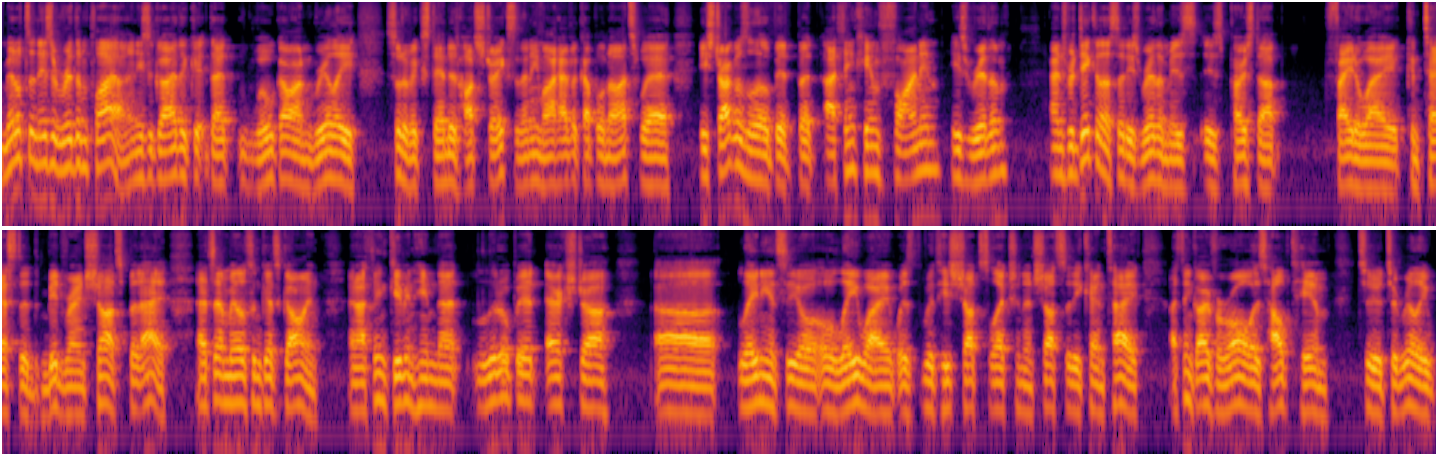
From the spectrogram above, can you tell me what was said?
Middleton is a rhythm player, and he's a guy that that will go on really sort of extended hot streaks, and then he might have a couple of nights where he struggles a little bit. But I think him finding his rhythm, and it's ridiculous that his rhythm is is post up, fade away, contested mid range shots. But hey, that's how Middleton gets going. And I think giving him that little bit extra uh, leniency or, or, leeway with, with his shot selection and shots that he can take, I think overall has helped him to to really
